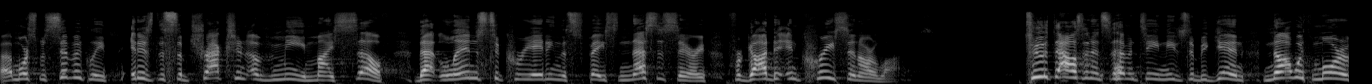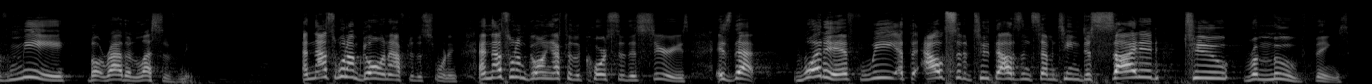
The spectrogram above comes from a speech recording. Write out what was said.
uh, more specifically, it is the subtraction of me, myself, that lends to creating the space necessary for God to increase in our lives. 2017 needs to begin not with more of me, but rather less of me. And that's what I'm going after this morning. And that's what I'm going after the course of this series is that what if we, at the outset of 2017, decided to remove things,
